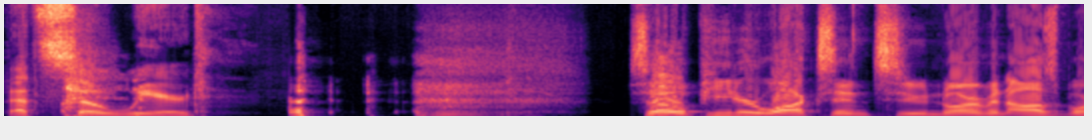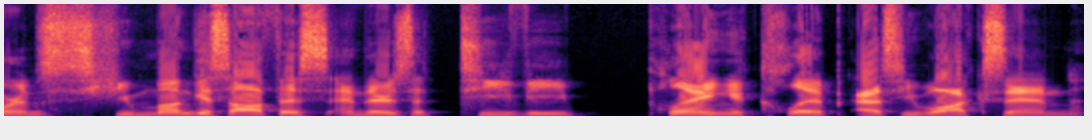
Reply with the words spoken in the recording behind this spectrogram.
that's so weird. so Peter walks into Norman Osborn's humongous office, and there's a TV playing a clip as he walks in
